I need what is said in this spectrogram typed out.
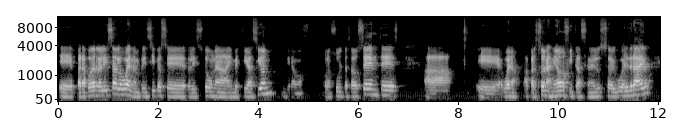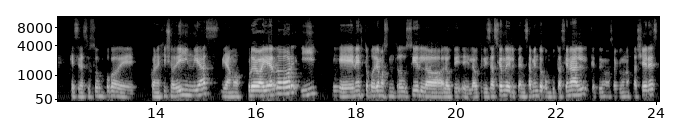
Eh, para poder realizarlo, bueno, en principio se realizó una investigación, digamos, consultas a docentes, a, eh, bueno, a personas neófitas en el uso del Google Drive, que se les usó un poco de conejillo de indias, digamos, prueba y error, y en esto podríamos introducir la, utilización del pensamiento computacional, que tuvimos algunos talleres,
